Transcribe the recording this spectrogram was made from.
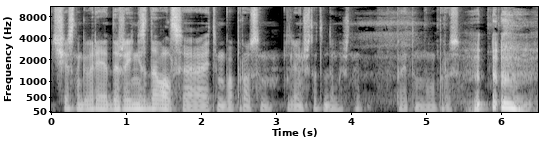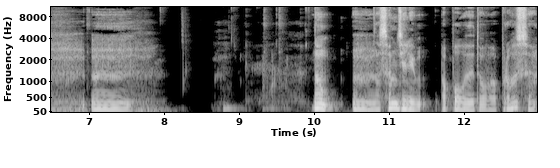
Честно говоря, я даже и не задавался этим вопросом. Лен, что ты думаешь по этому вопросу? Ну, на самом деле, по поводу этого вопроса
